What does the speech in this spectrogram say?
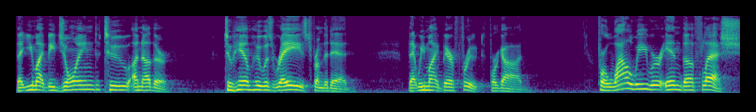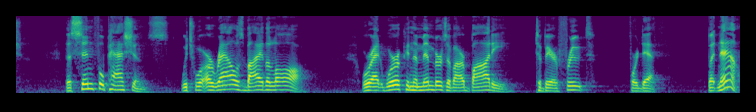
that you might be joined to another, to him who was raised from the dead, that we might bear fruit for God. For while we were in the flesh, the sinful passions, which were aroused by the law, were at work in the members of our body to bear fruit for death. But now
